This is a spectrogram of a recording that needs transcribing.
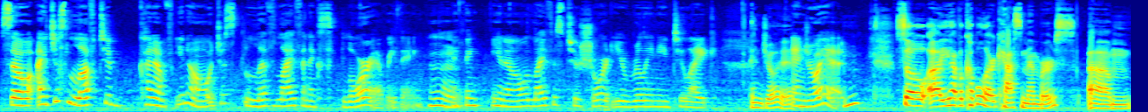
So I just love to kind of you know just live life and explore everything. I think you know life is too short. You really need to like Enjoy it. enjoy it. So uh, you have a couple of our cast members. Um,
